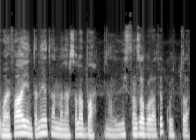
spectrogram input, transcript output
Wi-Fi, internet hamma narsalar bor. Listdan zaboratib qo'yibdilar.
